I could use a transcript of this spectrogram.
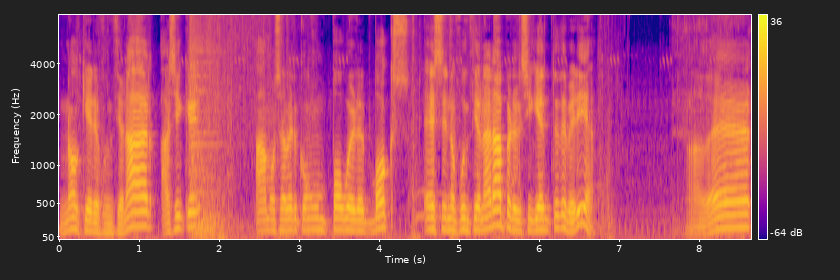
No quiere funcionar Así que Vamos a ver con un power box. Ese no funcionará, pero el siguiente debería. A ver.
